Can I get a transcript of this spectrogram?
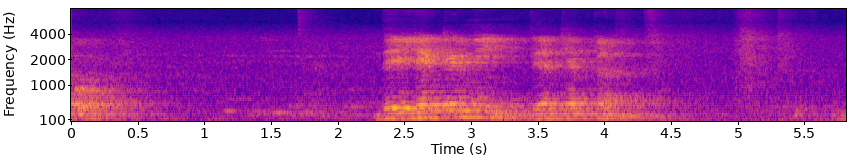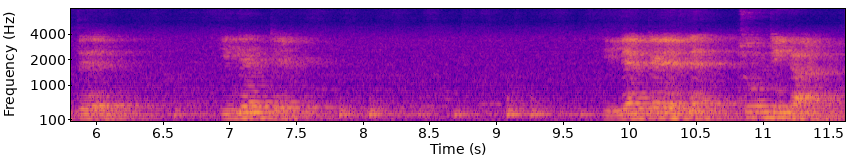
4 they elected me their captain. They elected. Elected એટલે ચૂંટી કાઢવું.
